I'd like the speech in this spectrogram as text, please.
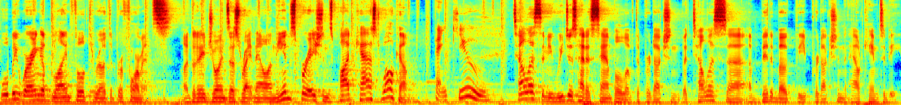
will be wearing a blindfold throughout the performance. Andre joins us right now on the Inspirations podcast. Welcome. Thank you. Tell us, I mean, we just had a sample of the production, but tell us uh, a bit about the production and how it came to be.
